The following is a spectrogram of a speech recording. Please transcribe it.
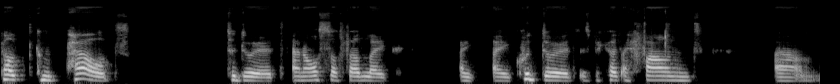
felt compelled to do it and also felt like i i could do it is because i found um,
